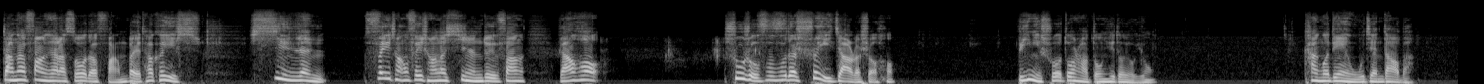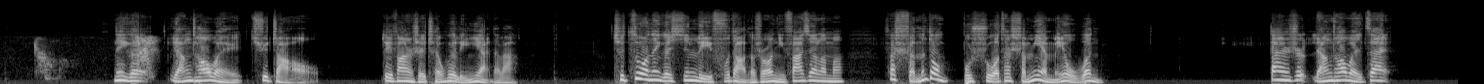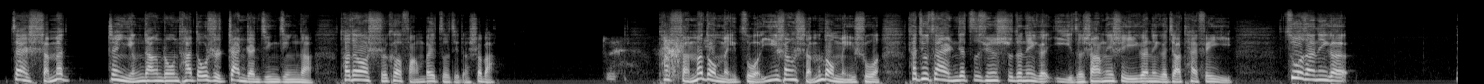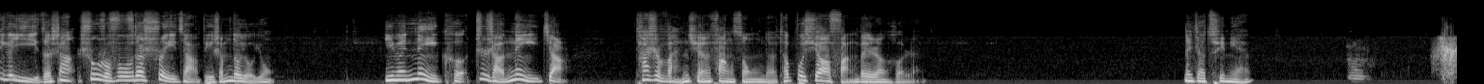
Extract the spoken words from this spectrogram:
当他放下了所有的防备，他可以信任，非常非常的信任对方，然后舒舒服服的睡一觉的时候，比你说多少东西都有用。看过电影《无间道》吧？看过。那个梁朝伟去找对方是谁？陈慧琳演的吧？去做那个心理辅导的时候，你发现了吗？他什么都不说，他什么也没有问。但是梁朝伟在在什么阵营当中，他都是战战兢兢的，他都要时刻防备自己的，是吧？对，他什么都没做，医生什么都没说，他就在人家咨询师的那个椅子上，那是一个那个叫太妃椅，坐在那个那个椅子上，舒舒服服的睡一觉，比什么都有用。因为那一刻，至少那一觉，他是完全放松的，他不需要防备任何人。那叫催眠。嗯，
